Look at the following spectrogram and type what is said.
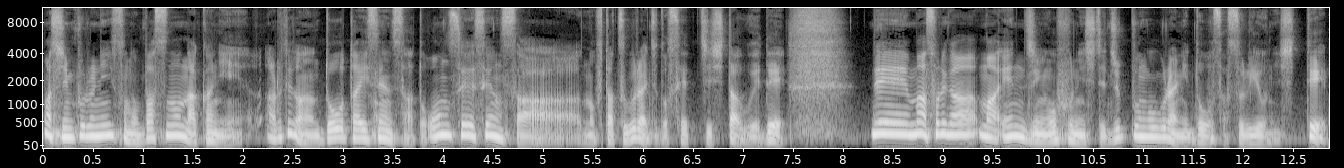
まあ、シンプルにそのバスの中にある程度の動体センサーと音声センサーの2つぐらいちょっと設置した上ででまあそれがまエンジンオフにして10分後ぐらいに動作するようにして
